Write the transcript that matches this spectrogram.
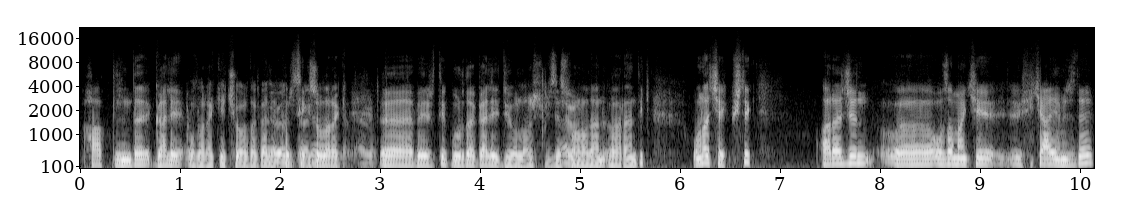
Halk dilinde gale olarak geçiyor. Orada gale Evet, 48 galiba, olarak evet. e, belirttik. Burada gale diyorlarmış. Biz de Evet. sonradan öğrendik. Ona çekmiştik. Aracın e, o zamanki hikayemizde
